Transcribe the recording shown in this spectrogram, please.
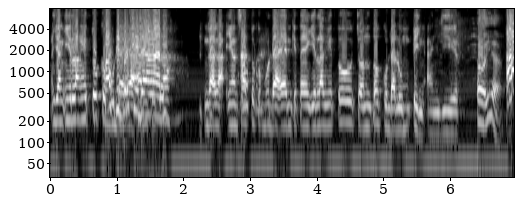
yang hilang itu kebudayaan kita Enggak, enggak, yang satu kebudayaan kita yang hilang itu contoh kuda lumping anjir. oh iya Ah,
